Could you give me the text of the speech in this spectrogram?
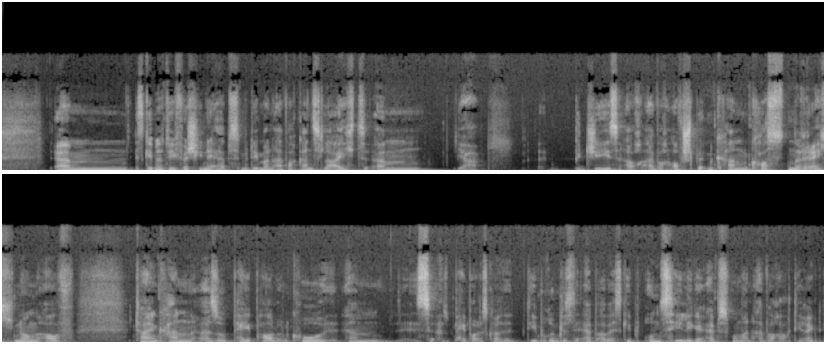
ähm, es gibt natürlich verschiedene Apps, mit denen man einfach ganz leicht ähm, ja, Budgets auch einfach aufsplitten kann, Kostenrechnungen aufteilen kann. Also PayPal und Co. Ähm, ist, also PayPal ist quasi die berühmteste App, aber es gibt unzählige Apps, wo man einfach auch direkt.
